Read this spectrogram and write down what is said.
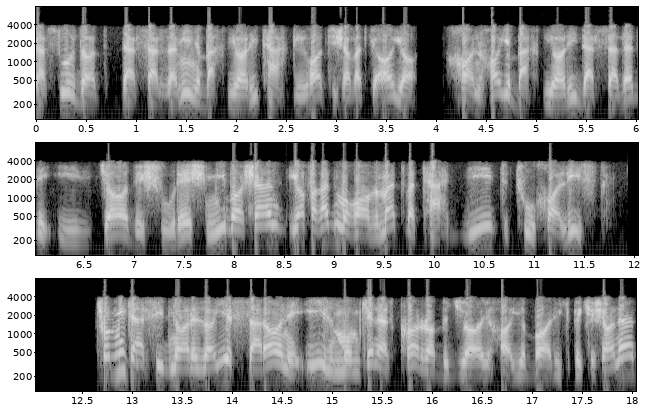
دستور داد در سرزمین بختیاری تحقیقاتی شود که آیا خانهای بختیاری در صدد ایجاد شورش می باشند یا فقط مقاومت و تهدید تو خالی است. چون می ترسید نارضایی سران ایل ممکن است کار را به جایهای باریک بکشاند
